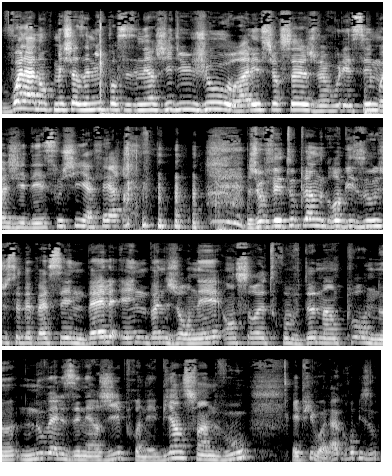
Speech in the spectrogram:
Voilà donc mes chers amis pour ces énergies du jour. Allez sur ce, je vais vous laisser. Moi j'ai des sushis à faire. je vous fais tout plein de gros bisous. Je vous souhaite de passer une belle et une bonne journée. On se retrouve demain pour nos nouvelles énergies. Prenez bien soin de vous. Et puis voilà, gros bisous.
